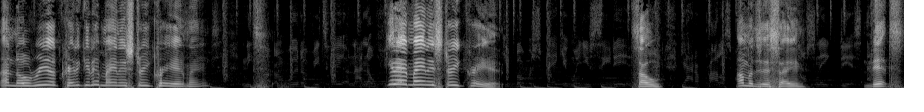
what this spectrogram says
Not no real credit. Get that man in street cred, man. Get that man in street cred. So I'm gonna just say, Nets.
